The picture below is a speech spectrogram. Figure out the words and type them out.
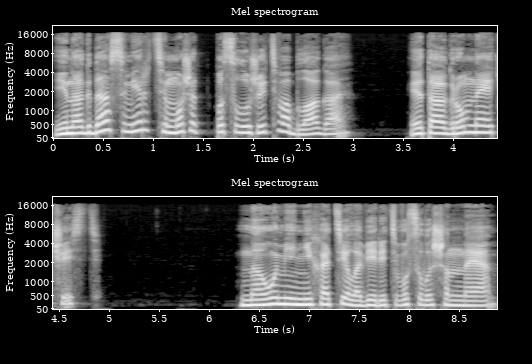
Иногда смерть может послужить во благо. Это огромная честь. Наоми не хотела верить в услышанное.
